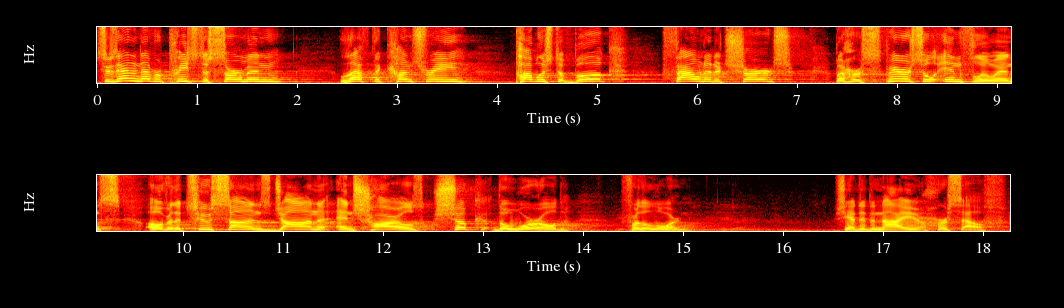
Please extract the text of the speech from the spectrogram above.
Susanna never preached a sermon, left the country, published a book, founded a church, but her spiritual influence over the two sons, John and Charles, shook the world for the Lord. She had to deny herself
